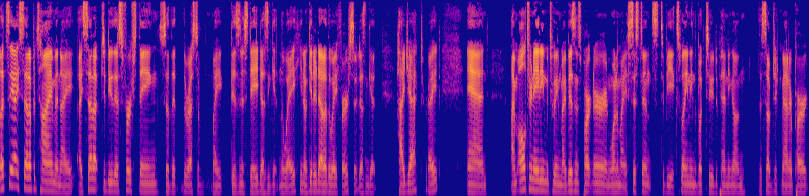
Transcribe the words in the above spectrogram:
let's say I set up a time and I, I set up to do this first thing so that the rest of my business day doesn't get in the way, you know, get it out of the way first so it doesn't get hijacked, right? And I'm alternating between my business partner and one of my assistants to be explaining the book to, depending on the subject matter part.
